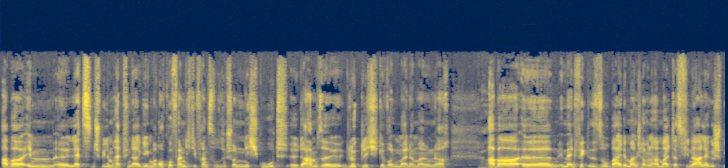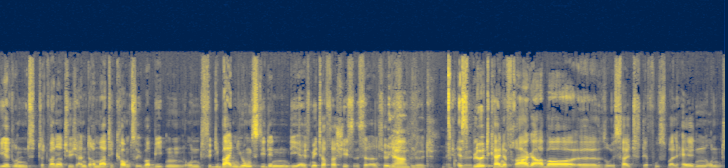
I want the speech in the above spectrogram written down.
Aber im äh, letzten Spiel im Halbfinale gegen Marokko fand ich die Franzosen schon nicht gut. Äh, da haben sie glücklich gewonnen, meiner Meinung nach. Ja. Aber äh, im Endeffekt ist es so, beide Mannschaften haben halt das Finale gespielt und das war natürlich an Dramatik kaum zu überbieten. Und für die beiden Jungs, die den die Elfmeter verschießen, ist das natürlich ja blöd. Echt ist blöd, keine Frage. Aber äh, so ist halt der Fußball, Helden und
